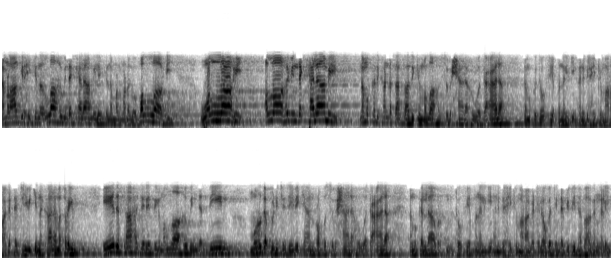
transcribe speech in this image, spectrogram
നമ്മൾ ആഗ്രഹിക്കുന്നത്? അള്ളാഹുവിന്റെ കലാമിലേക്ക് നമ്മൾ മടങ്ങും. വല്ലാഹി വല്ലാഹി അള്ളാഹുവിന്റെ കലാമിൽ നമുക്കത് കണ്ടെത്താൻ സാധിക്കും. അള്ളാഹു സുബ്ഹാനഹു വ നമുക്ക് തോഫിയൊക്കെ നൽകി അനുഗ്രഹിക്കുമാറാകട്ടെ. ജീവിക്കുന്ന കാലം അത്രയും ഏത് സാഹചര്യത്തിലും അള്ളാഹുവിന്റെ ദീൻ മുറുകെ പിടിച്ച് ജീവിക്കാൻ റബ്ബ് സുബ്ഹാനഹു വ നമുക്കെല്ലാവർക്കും തൗഫീഖ് നൽകി അനുഗ്രഹിക്കുമാറാകട്ടെ. ലോകത്തിന്റെ വിവിധ ഭാഗങ്ങളിൽ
